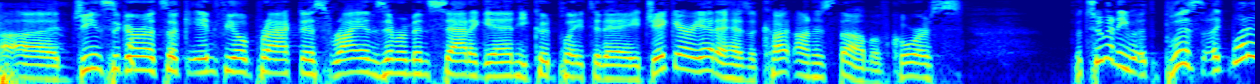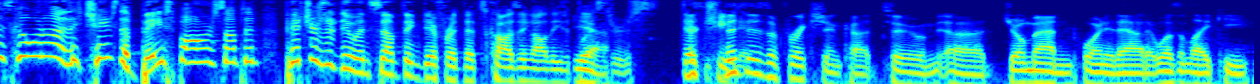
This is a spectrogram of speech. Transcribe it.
Uh, Jean Segura took infield practice. Ryan Zimmerman sat again. He could play today. Jake Arrieta has a cut on his thumb, of course. But too many bliss. Like, what is going on? They changed the baseball or something? Pitchers are doing something different that's causing all these Yeah. They're This, cheating. this is a friction cut too. Uh, Joe Maddon pointed out it wasn't like he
